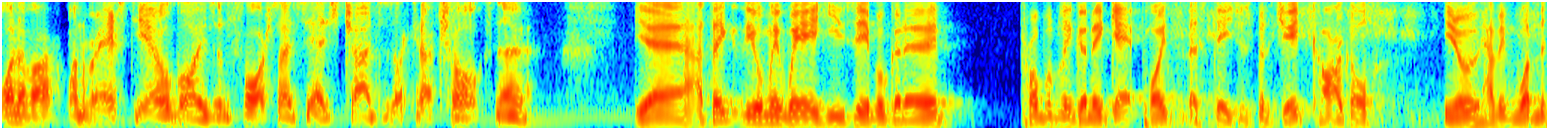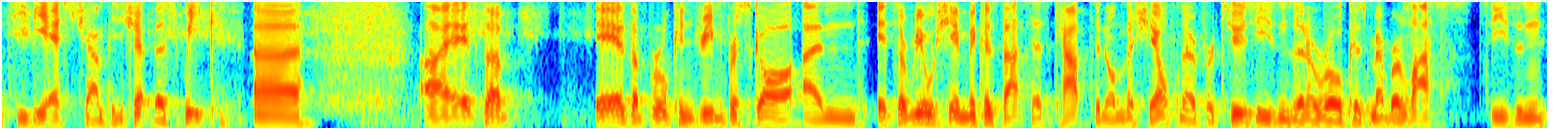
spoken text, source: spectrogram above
one of our one of our SDL boys, unfortunately, I'd say his chances are kind of chalked now. Yeah, I think the only way he's able to probably going to get points at this stage is with Jade Cargill, you know, having won the TBS championship this week. Uh, uh, it's a it is a broken dream for Scott, and it's a real shame because that's his captain on the shelf now for two seasons in a row. Because remember, last season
